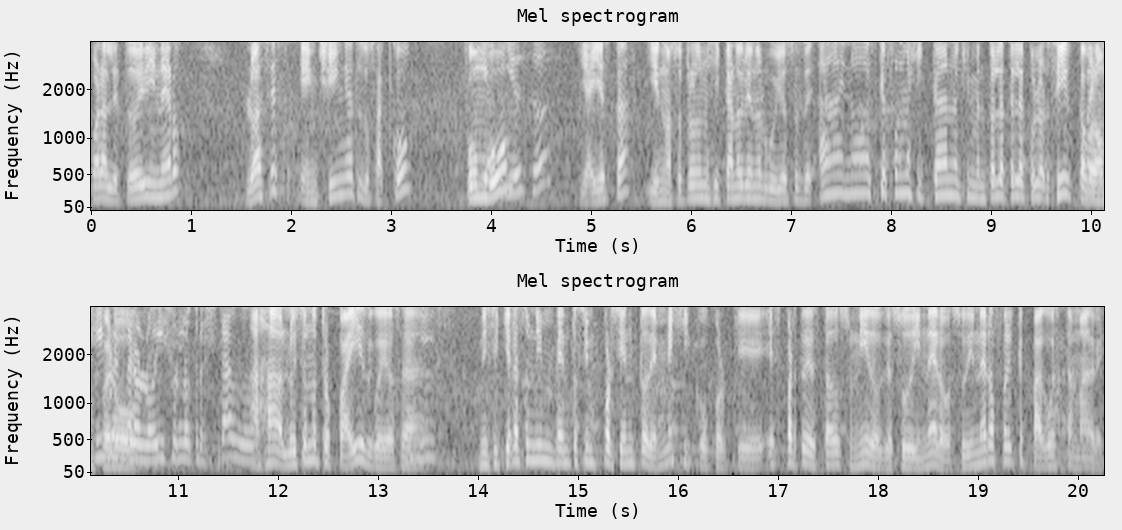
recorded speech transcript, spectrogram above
órale, te doy dinero, lo haces, en chingas, lo sacó, fue un boom. Y ahí está. Y nosotros los mexicanos bien orgullosos de, ay, no, es que fue un mexicano el que inventó la tela color. Sí, cabrón, pues pero... pero lo hizo en otro estado. Ajá, lo hizo en otro país, güey, o sea ni siquiera es un invento 100% de México, porque es parte de Estados Unidos, de su dinero. Su dinero fue el que pagó esta madre.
